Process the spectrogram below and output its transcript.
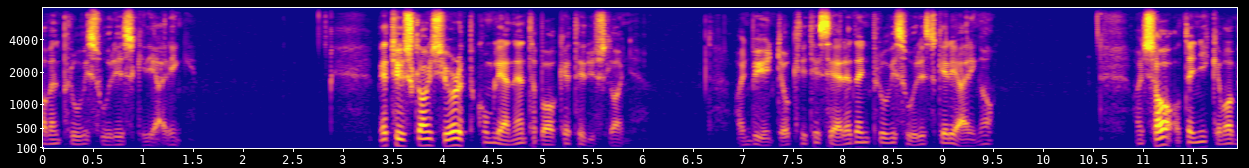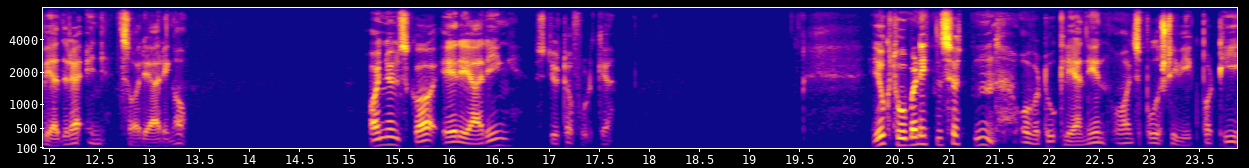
av en provisorisk regjering. Med Tysklands hjelp kom Lenin tilbake til Russland. Han begynte å kritisere den provisoriske regjeringa. Han sa at den ikke var bedre enn tsarregjeringa. Han ønska ei regjering styrt av folket. I oktober 1917 overtok Lenin og hans bolsjevikparti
